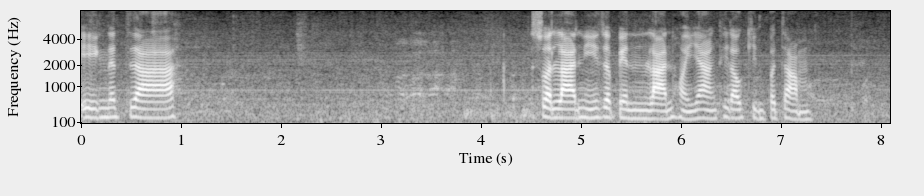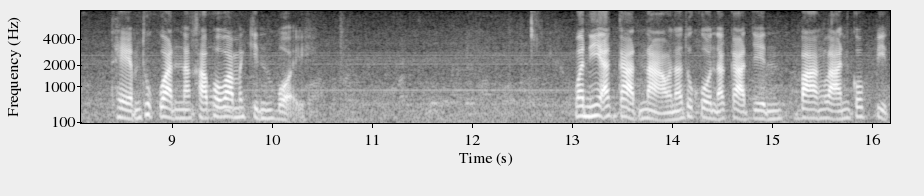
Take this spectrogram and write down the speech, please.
เองนะจ๊ะ ส่วนร้านนี้จะเป็นร้านหอยย่างที่เรากินประจำแถมทุกวันนะคะ เพราะว่ามากินบ่อย วันนี้อากาศหนาวนะทุกคนอากาศเย็นบางร้านก็ปิด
